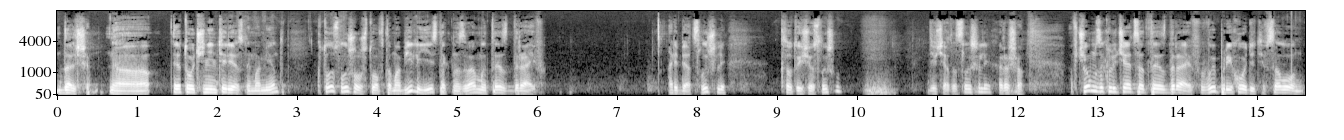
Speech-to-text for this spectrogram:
Дальше. А, это очень интересный момент. Кто слышал, что в автомобиле есть так называемый тест-драйв? Ребят, слышали? Кто-то еще слышал? Девчата слышали? Хорошо. В чем заключается тест-драйв? Вы приходите в салон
